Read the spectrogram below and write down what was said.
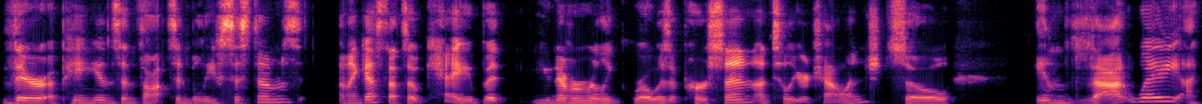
their opinions and thoughts and belief systems. And I guess that's okay, but you never really grow as a person until you're challenged. So, in that way, I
